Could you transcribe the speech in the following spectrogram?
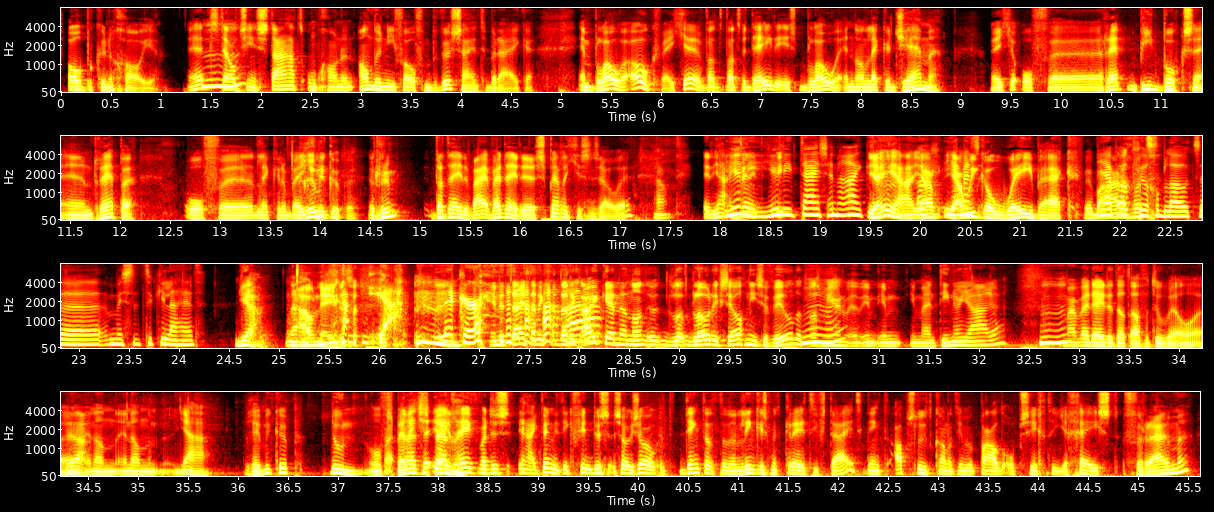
open kunnen gooien. Hè, Het Mhm. stelt je in staat om gewoon een ander niveau van bewustzijn te bereiken. En blowen ook, weet je. Wat, wat we deden is blowen en dan lekker jammen. Weet je, of eh, rap, beatboxen en rappen. Of eh, lekker een beetje... Rummikuppen. Rum, dat deden wij. Wij deden spelletjes en zo, hè? Ja. En ja, jullie, ik- Thijs en Ike. ja, ja, ja, Ook- ja we bent- go way back. We hebben Jij hebt ook veel gebloot, eh Mr. Tequila Head. Ja, nou nee. Dat Ja, lekker. in de tijd dat ik, dat ik Ike kende, dan eh, blode ik zelf niet zoveel. Dat was Mhm. meer in, in, in mijn tienerjaren. Mhm. Maar wij deden dat af en toe wel. eh, Ja. En dan, en dan ja, Rummikup doen. Of Maar- spelletjes maar het, ja, spelen. het heeft, maar dus, ja, ik weet niet. Ik vind dus sowieso, ik denk dat het een link is met creativiteit. Ik denk dat absoluut kan het in bepaalde opzichten je geest verruimen.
